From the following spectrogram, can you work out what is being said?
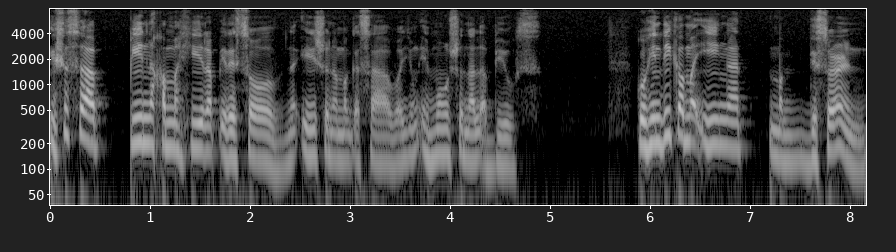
isa sa pinakamahirap i-resolve na issue ng mag-asawa, yung emotional abuse. Kung hindi ka maingat mag-discern,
